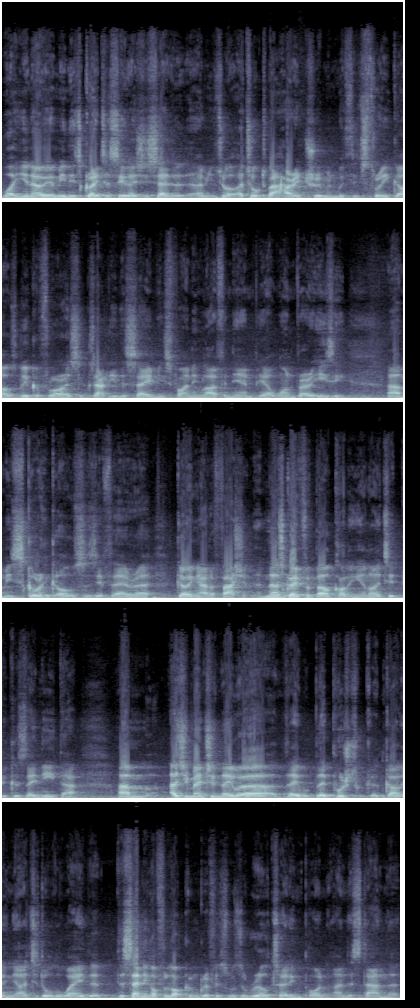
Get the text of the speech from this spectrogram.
Well, you know, I mean, it's great to see, as you said. I mean, talk- I talked about Harry Truman with his three goals. Luca Flores, exactly the same. He's finding life in the NPL one very easy. Um, he's scoring goals as if they're uh, going out of fashion, and that's great for Belconnen United because they need that. Um, as you mentioned, they were they they pushed Gungahlin United all the way. The, the sending off of Lachlan Griffiths was a real turning point. I understand that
